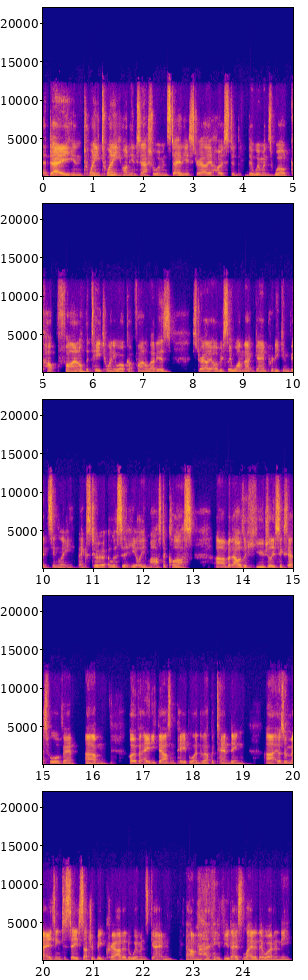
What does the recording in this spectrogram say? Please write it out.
a day in 2020 on International Women's Day. The Australia hosted the Women's World Cup final, the T20 World Cup final, that is. Australia obviously won that game pretty convincingly thanks to Alyssa Healy masterclass. Uh, but that was a hugely successful event. Um, over 80,000 people ended up attending. Uh, it was amazing to see such a big crowd at a women's game. Um, I think a few days later, there weren't any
